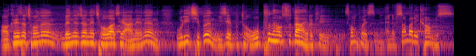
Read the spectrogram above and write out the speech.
어, 그래서 저는 몇 년 전에 저와 제 아내는 우리 집은 이제부터 오픈 하우스다 이렇게 선포했습니다. And if somebody comes,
